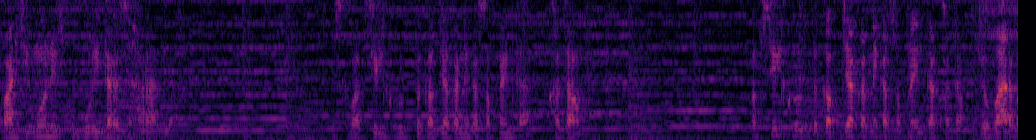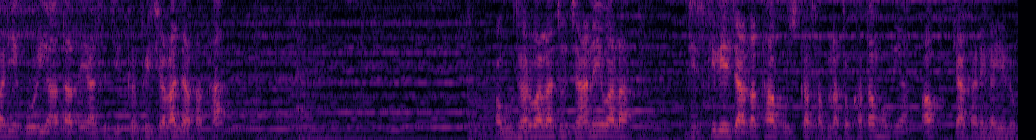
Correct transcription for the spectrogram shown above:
ख्वारजिमो ने इसको बुरी तरह से हरा दिया। उसके बाद सिल्क रूट पे कब्जा करने का सपना इनका खत्म। अब सिल्क रूट पे कब्जा करने का सपना इनका खत्म। जो बार बार ये गोरी आता था, यहाँ से जीत कर फिर चला जाता था, अब उधर वाला जो जाने वाला, जिसके लिए जाता था, अब उसका सपना तो खत्म हो गया। अब क्या करेगा ये लोग?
